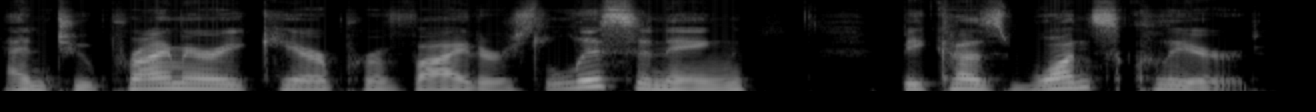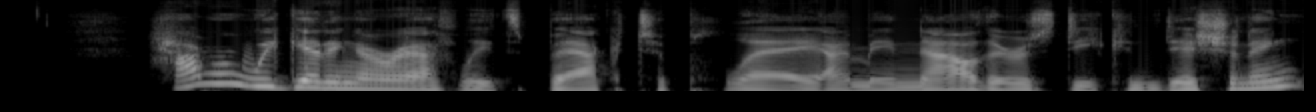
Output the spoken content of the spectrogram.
and to primary care providers listening because once cleared, how are we getting our athletes back to play? I mean, now there's deconditioning.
